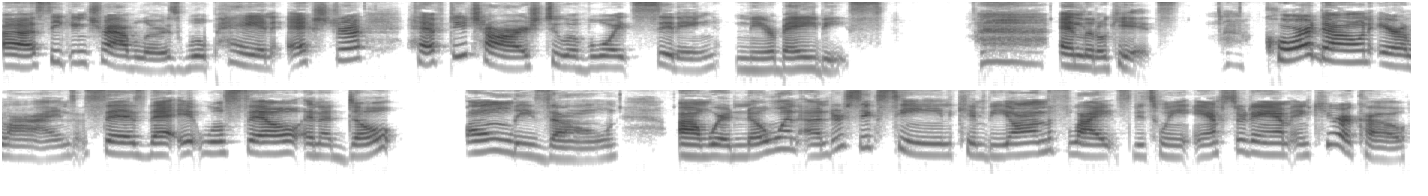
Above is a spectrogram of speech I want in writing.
uh, seeking travelers will pay an extra hefty charge to avoid sitting near babies and little kids. Corendon Airlines says that it will sell an adult only zone um, where no one under 16 can be on the flights between Amsterdam and Curacao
